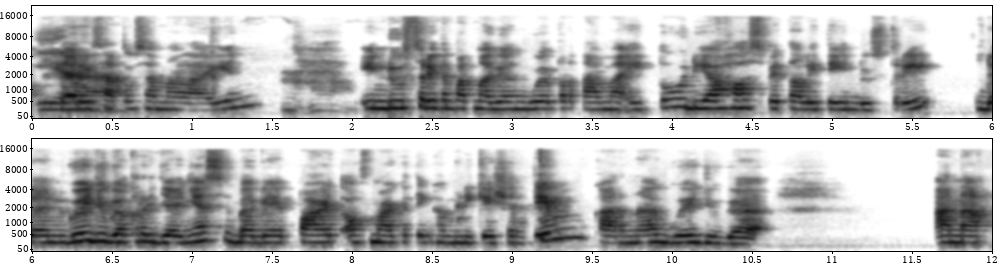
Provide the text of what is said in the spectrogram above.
Iya. dari satu sama lain. Mm-mm. Industri tempat magang gue pertama itu dia hospitality industry dan gue juga kerjanya sebagai part of marketing communication team karena gue juga anak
